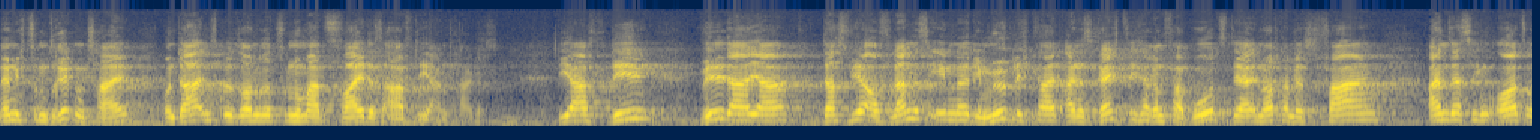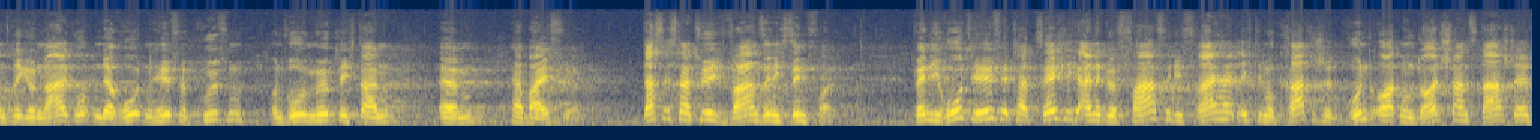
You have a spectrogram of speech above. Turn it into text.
nämlich zum dritten Teil und da insbesondere zum Nummer zwei des AfD-Antrages. Die AfD will da ja, dass wir auf Landesebene die Möglichkeit eines rechtssicheren Verbots der in Nordrhein-Westfalen ansässigen Orts- und Regionalgruppen der Roten Hilfe prüfen und womöglich dann ähm, herbeiführen. Das ist natürlich wahnsinnig sinnvoll. Wenn die Rote Hilfe tatsächlich eine Gefahr für die freiheitlich-demokratische Grundordnung Deutschlands darstellt,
